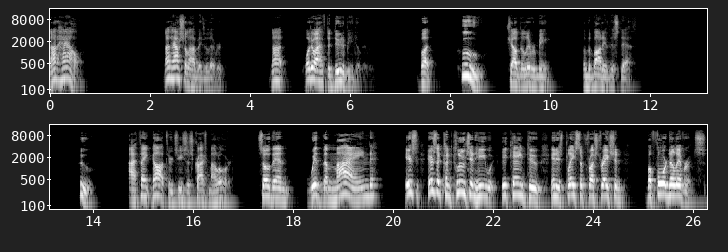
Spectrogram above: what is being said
not how, not how shall I be delivered, not what do I have to do to be delivered, but who shall deliver me from the body of this death? Who? I thank God through Jesus Christ my Lord. So then, with the mind, here's, here's a conclusion he, he came to in his place of frustration before deliverance.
